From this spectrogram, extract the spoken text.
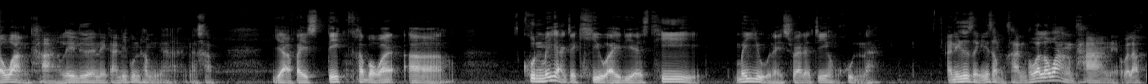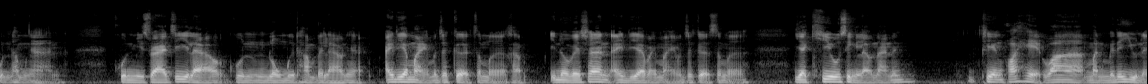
ระหว่างทางเรื่อยๆ ในการที่คุณทำงานนะครับ อย่าไป stick เขาบอกว่าคุณไม่อยากจะ kill ideas ที่ไม่อยู่ใน strategy ของคุณนะ อันนี้คือสิ่งที่สำคัญ เพราะว่าระหว่างทางเนี่ยเวลาคุณทำงาน คุณมี strategy แล้วคุณลงมือทำไปแล้วเนี่ยไอเดียใหม่มันจะเกิดเสมอครับ innovation ไอเดียใหม่ ๆ มันจะเกิดเสมอ อย่าคิวสิ่งเหล่านั้น เพียงเพราะเหตุว่ามันไม่ได้อยู่ใน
